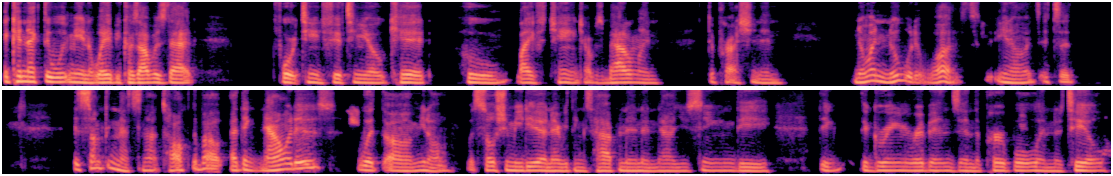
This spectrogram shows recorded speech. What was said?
it connected with me in a way because I was that 14, 15 year old kid who life changed. I was battling depression and no one knew what it was. You know, it's it's a it's something that's not talked about. I think now it is with um, you know, with social media and everything's happening and now you're seeing the the the green ribbons and the purple and the teal.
